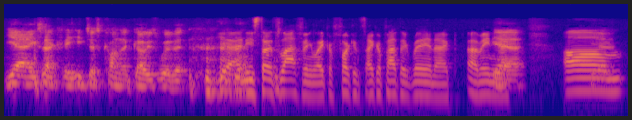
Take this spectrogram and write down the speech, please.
Yeah, exactly. He just kind of goes with it. Yeah, and he starts laughing like a fucking psychopathic maniac. I mean, yeah. Um,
